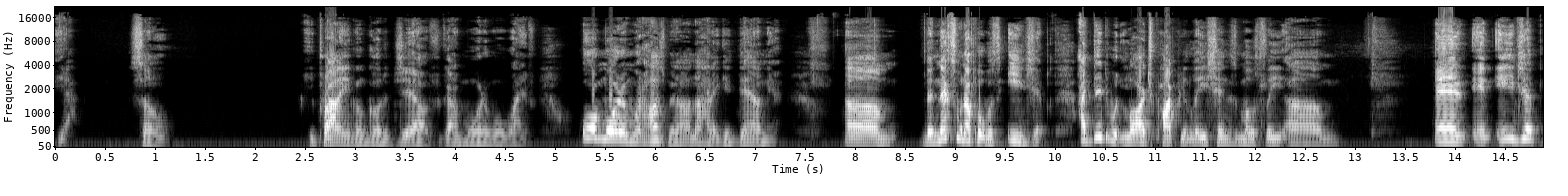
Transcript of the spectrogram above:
Yeah. So you probably ain't gonna go to jail if you got more than one wife or more than one husband. I don't know how to get down there. Um, the next one I put was Egypt. I did with large populations mostly. Um, and in Egypt,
